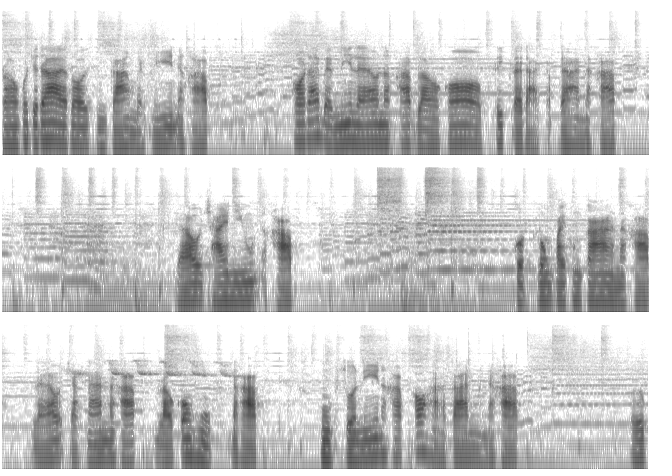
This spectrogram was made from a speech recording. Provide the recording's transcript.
เราก็จะได้รอยกึ่งกลางแบบนี้นะครับ พอได้แบบนี้แล้วนะครับ เราก็พลิกกระดาษกลับด้านนะครับ แล้วใช้นิ้วนะครับ กดลงไปตรงกลางนะครับ แล้วจากนั้นนะครับเราก็หุบนะครับหุบส่วนนี้นะครับเข้าหากันนะครับปึ๊บ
